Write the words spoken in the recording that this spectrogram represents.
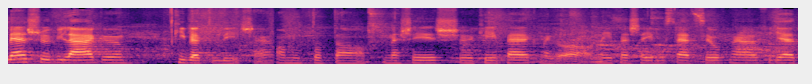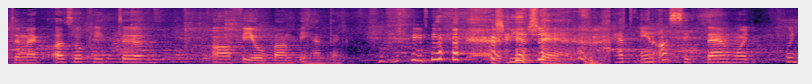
belső világ kivetülése, amit ott a mesés képek, meg a népes illusztrációknál figyeltem meg, azok itt a fiókban pihentek. És milyen te? Hát én azt hittem, hogy, hogy,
